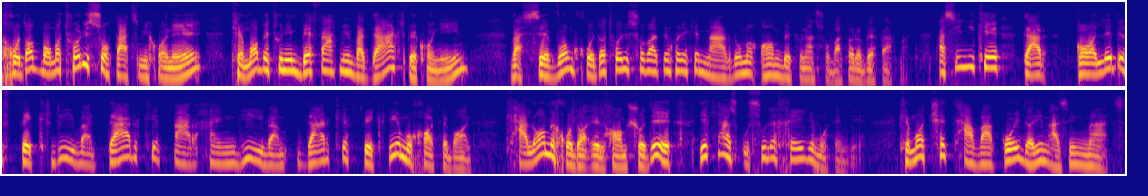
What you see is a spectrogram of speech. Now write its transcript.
خدا با ما طوری صحبت می‌کنه که ما بتونیم بفهمیم و درک بکنیم. و سوم خدا طوری صحبت می‌کنه که مردم عام بتونن صحبت ها رو بفهمن. پس اینی که در قالب فکری و درک فرهنگی و درک فکری مخاطبان کلام خدا الهام شده یکی از اصول خیلی مهمیه که ما چه توقعی داریم از این متن.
